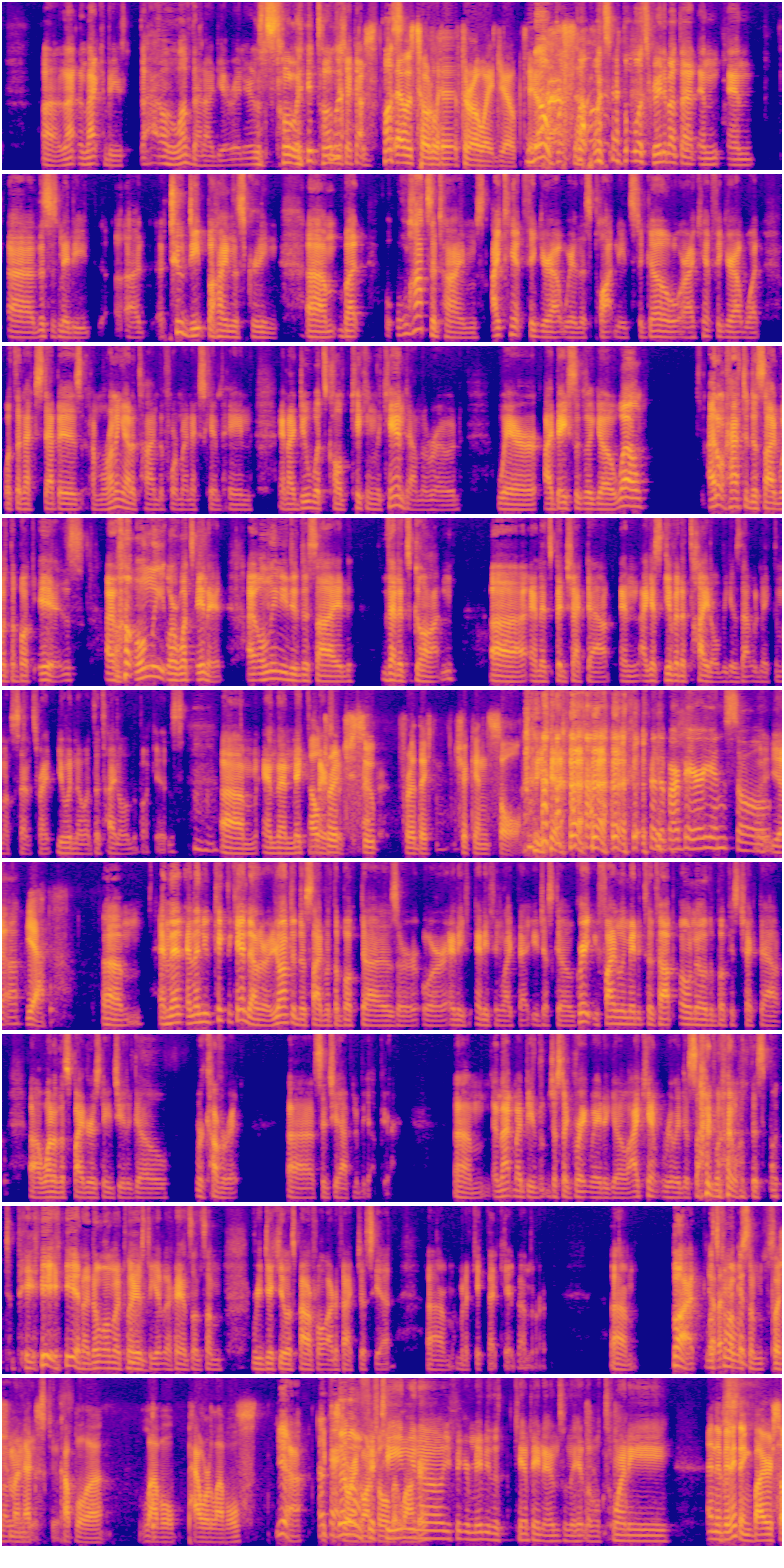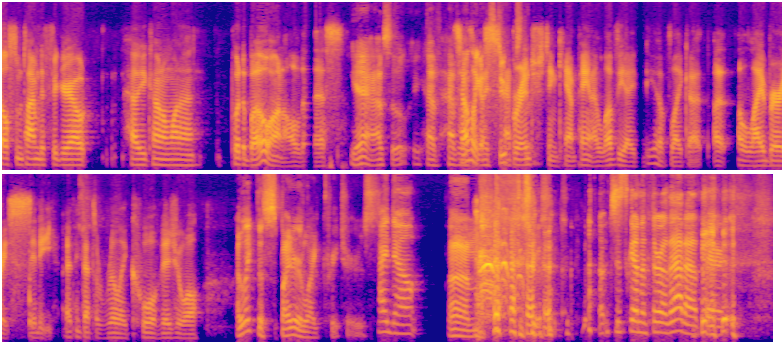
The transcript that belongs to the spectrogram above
Uh, that and that could be. I love that idea right here. That's totally totally What- checked out. Plus, That was totally a throwaway joke too. no, but, So- but what's but what's great about that, and and uh, this is maybe uh, uh, too deep behind the screen, um, but lots of times I can't figure out where this plot needs to go, or I can't figure out what what the next step is, and I'm running out of time before my next campaign, and I do what's called kicking the can down the road, where I basically go, well, I don't have to decide what the book is. I only or what's in it. I only need to decide that it's gone uh, and it's been checked out. And I guess give it a title because that would make the most sense, right? You would know what the title of the book is, Mhm. um, and then make the Eldritch check soup for the chicken soul. For the barbarian soul. yeah. Yeah. Um, and then and then you kick the can down the road. You don't have to decide what the book does or or any anything like that. You just go, great, you finally made it to the top. Oh no, the book is checked out. Uh, one of the spiders needs you to go recover it uh, since you happen to be up here. Um, and that might be just a great way to go. I can't really decide what I want this book to be, and I don't want my players Hmm. to get their hands on some ridiculous, powerful artifact just yet. Um, I'm going to kick that can down the road. Um, but Yeah, let's that- come I up with some, push some them other the next too. couple of level power levels. Yeah, Keep the Okay. they're story level going for a little 15. You know, you figure maybe the campaign ends when they hit level 20. And if anything, buy yourself some time to figure out how you kind of want to put a bow on all of this. Yeah, absolutely. Have have Sounds like a nice super capstone. interesting campaign. I love the idea of like a, a, a library city. I think that's a really cool visual. I like the spider-like creatures. I don't. Um, I'm just gonna throw that out there.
